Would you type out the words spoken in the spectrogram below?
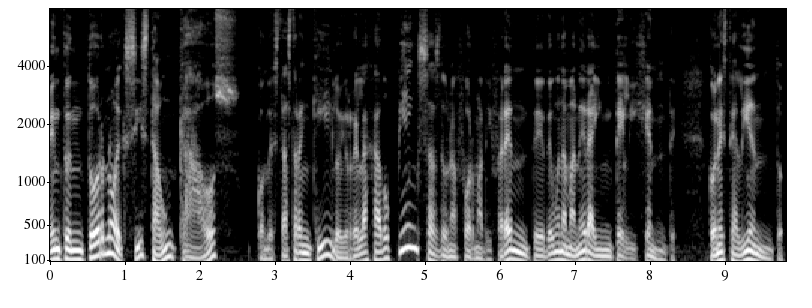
en tu entorno exista un caos, cuando estás tranquilo y relajado, piensas de una forma diferente, de una manera inteligente, con este aliento,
